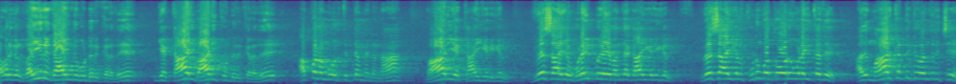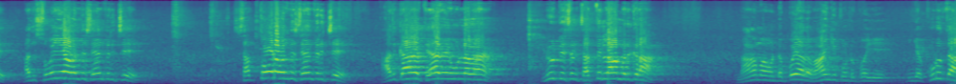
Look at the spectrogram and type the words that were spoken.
அவர்கள் வயிறு காய்ந்து கொண்டு இருக்கிறது இங்கே காய் வாடிக்கொண்டு இருக்கிறது அப்போ நம்ம ஒரு திட்டம் என்னென்னா வாடிய காய்கறிகள் விவசாய உழைப்பிலே வந்த காய்கறிகள் விவசாயிகள் குடும்பத்தோடு உழைத்தது. அது மார்க்கெட்டுக்கு வந்துருச்சு. அது சுவையாக வந்து சேர்ந்துருச்சு. சத்தோட வந்து சேர்ந்துருச்சு. அதுக்காக தேவை உள்ளவன் நியூட்ரிஷன் சத்து இல்லாமல் இருக்கிறான். நாம அவன்கிட்ட போய் அதை வாங்கி கொண்டு போய் இங்கே கொடுத்தா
